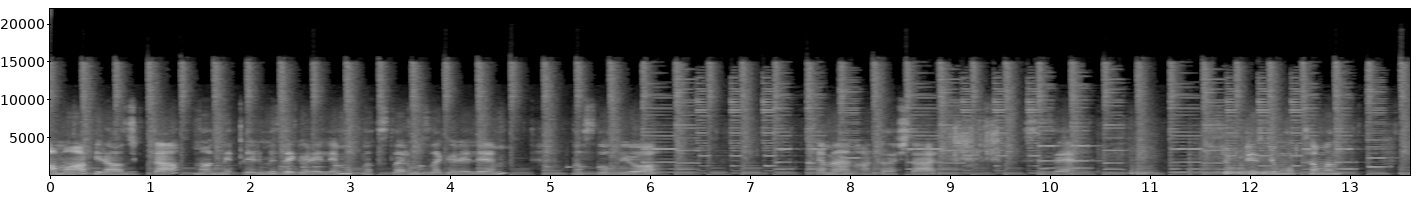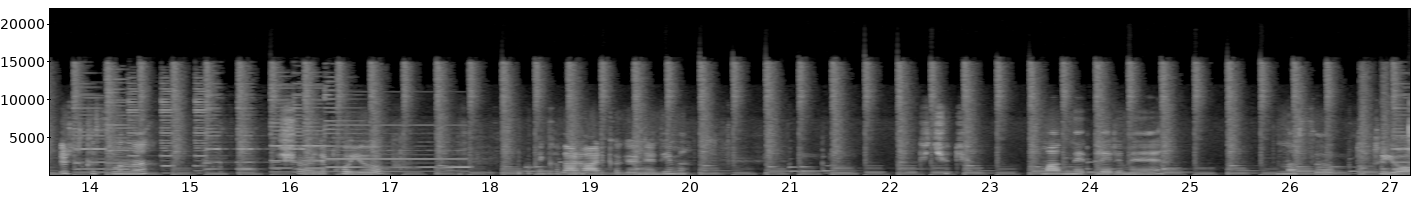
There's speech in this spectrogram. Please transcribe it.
Ama birazcık da magnetlerimizle görelim, mıknatıslarımızla görelim. Nasıl oluyor? Hemen arkadaşlar size sürpriz yumurtamın üst kısmını şöyle koyup ne kadar harika görünüyor değil mi? Küçük magnetlerimi nasıl tutuyor?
